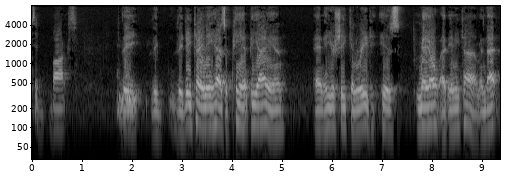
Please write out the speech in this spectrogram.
To- box. And The, the, the detainee has a PIN, PIN, and he or she can read his mail at any time. And that,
